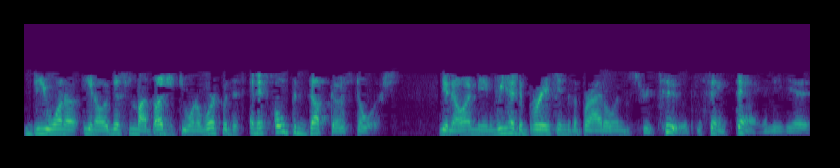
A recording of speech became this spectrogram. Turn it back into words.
do you want to, you know, this is my budget. Do you want to work with this? And it opens up those doors. You know, I mean, we had to break into the bridal industry too. It's the same thing. I mean, you,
